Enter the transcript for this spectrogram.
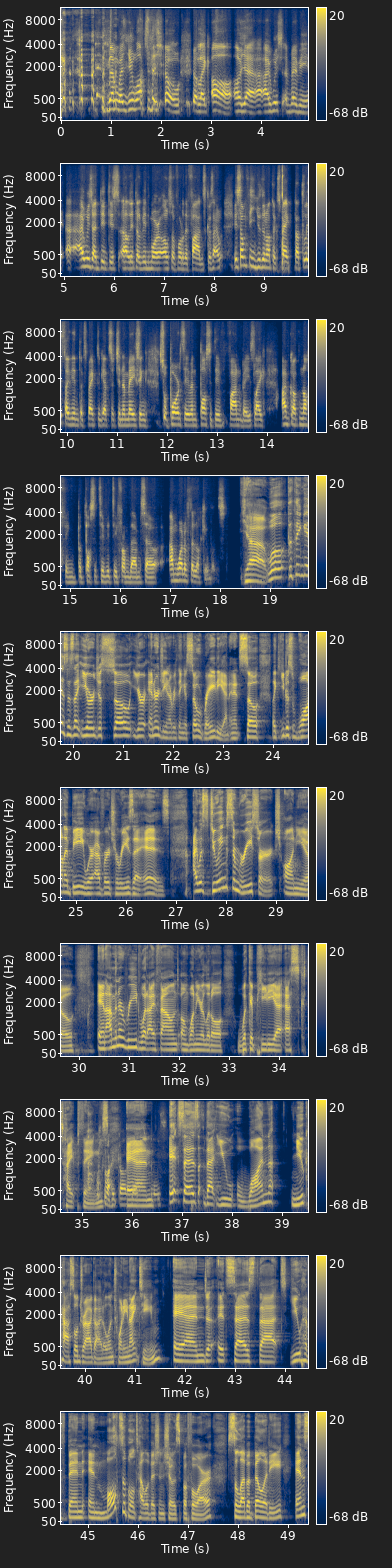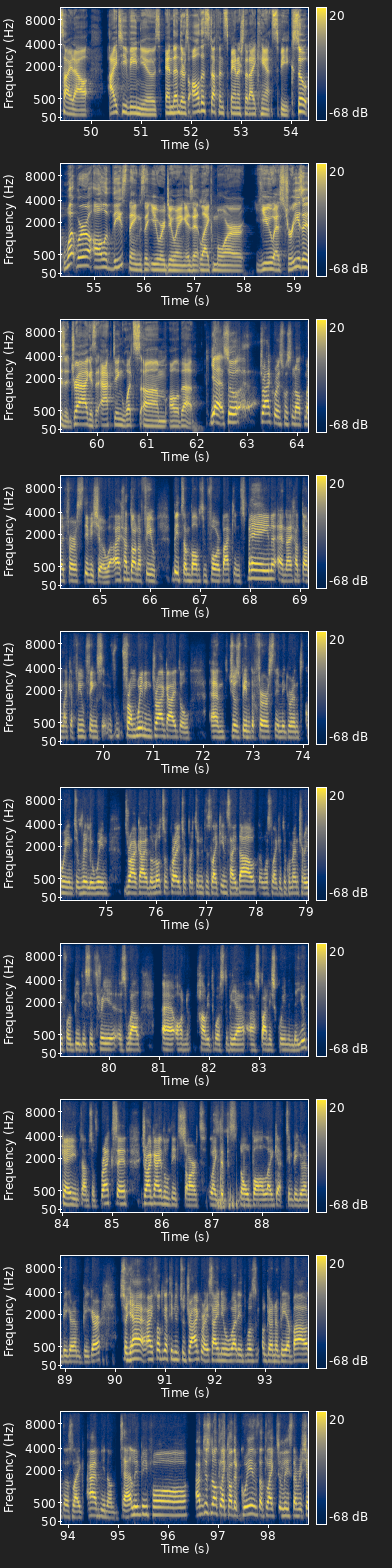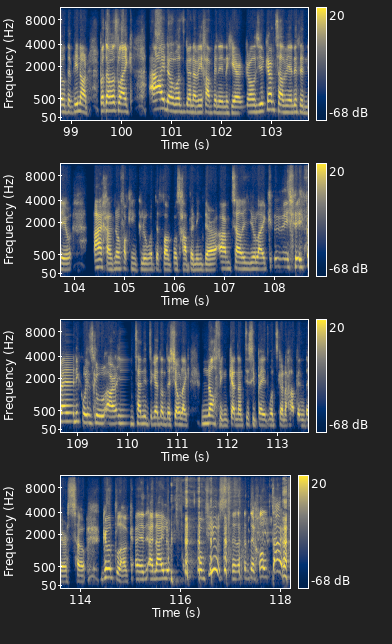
then when you watch the show, you're like, oh, oh yeah, I, I wish maybe I, I wish I did this a little bit more also for the fans because it's something you do not expect. At least I didn't expect to get such an amazing, supportive and positive fan base. Like I've got nothing but positivity from them, so I'm one of the lucky ones. Yeah. Well, the thing is, is that you're just so your energy and everything is so radiant, and it's so like you just want to be wherever Choriza is. I was doing some research on you, and I'm gonna read what I found on one of your little Wikipedia esque type oh things. Oh God, and please. it says that you won Newcastle Drag Idol in 2019. And it says that you have been in multiple television shows before Celebability, Inside Out, ITV News, and then there's all this stuff in Spanish that I can't speak. So, what were all of these things that you were doing? Is it like more you as Choriza? Is it drag? Is it acting? What's um, all of that? Yeah, so Drag Race was not my first TV show. I had done a few bits and bobs before back in Spain, and I had done like a few things from winning Drag Idol and just being the first immigrant queen to really win Drag Idol. Lots of great opportunities like Inside Out. There was like a documentary for BBC Three as well. Uh, on how it was to be a, a Spanish queen in the UK in terms of Brexit. Drag Idol did start like the snowball, like getting bigger and bigger and bigger. So yeah, I thought getting into Drag Race, I knew what it was going to be about. I was like, I've been on telly before. I'm just not like other queens that like to list every show they've been on. But I was like, I know what's going to be happening here, girls. You can't tell me anything new. I have no fucking clue what the fuck was happening there. I'm telling you, like, if any queens who are intending to get on the show, like, nothing can anticipate what's going to happen there. So, good luck. And, and I looked confused the whole time.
